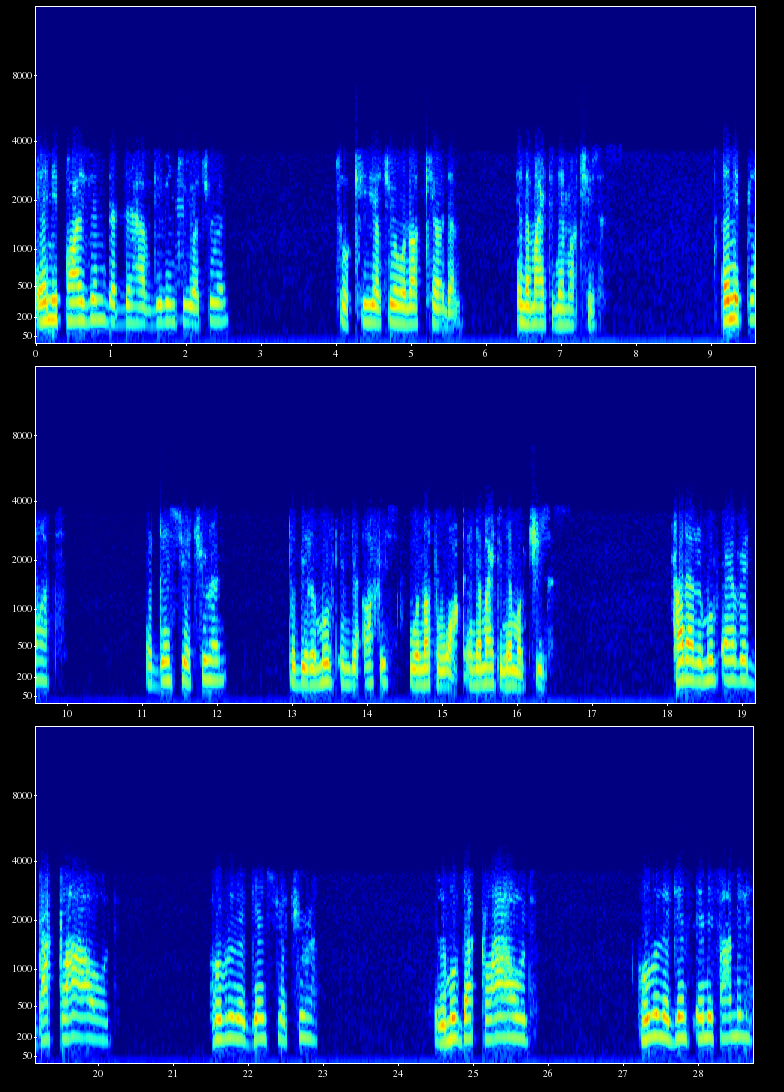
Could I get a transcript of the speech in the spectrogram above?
any poison that they have given to your children to kill your children will not kill them in the mighty name of Jesus. Any plot against your children to be removed in their office will not work in the mighty name of Jesus. Father, remove every dark cloud hovering against your children. Remove that cloud hovering against any family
